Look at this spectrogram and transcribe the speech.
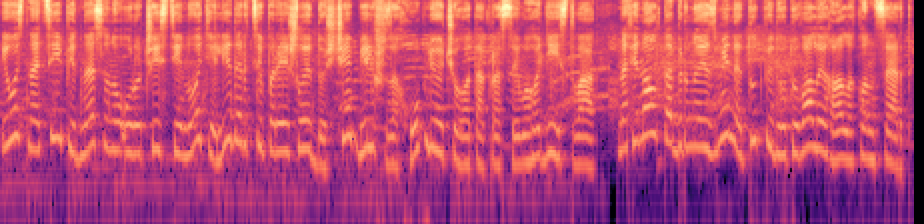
І ось на цій піднесено урочистій ноті лідерці перейшли до ще більш захоплюючого та красивого дійства. На фінал табірної зміни тут підготували гала-концерт.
